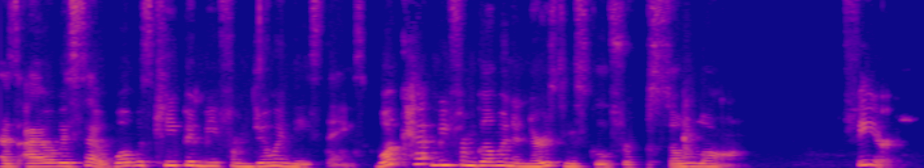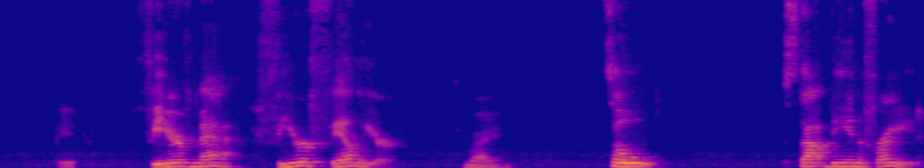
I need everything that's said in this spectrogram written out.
As I always said, what was keeping me from doing these things? What kept me from going to nursing school for so long? Fear. Fear, fear of math, fear of failure. Right. So stop being afraid.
